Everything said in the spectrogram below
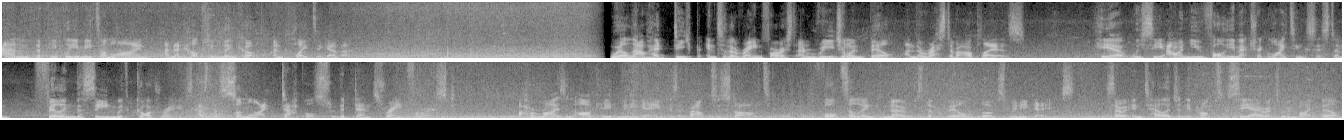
and the people you meet online and then helps you link up and play together. We'll now head deep into the rainforest and rejoin Bill and the rest of our players. Here we see our new volumetric lighting system filling the scene with god rays as the sunlight dapples through the dense rainforest. A Horizon arcade minigame is about to start. Forza Link knows that Bill loves minigames, so it intelligently prompts Sierra to invite Bill.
